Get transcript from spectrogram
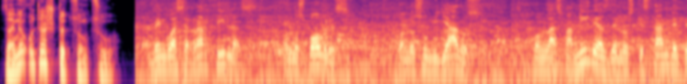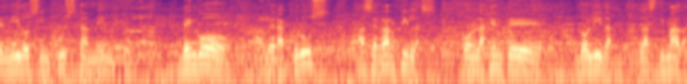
seine Unterstützung zu. Vengo a cerrar filas con los pobres con los humillados, con las familias de los que están detenidos injustamente. Vengo a Veracruz a cerrar filas con la gente dolida, lastimada.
